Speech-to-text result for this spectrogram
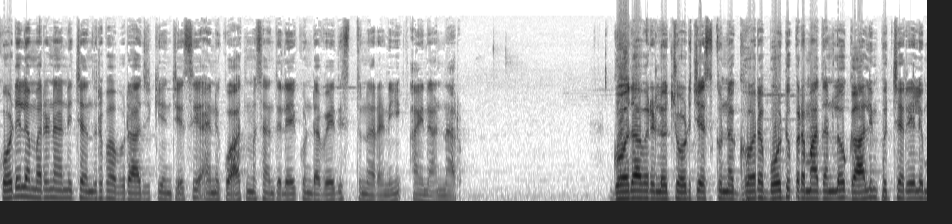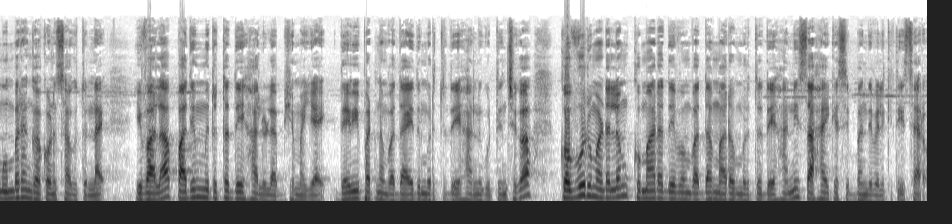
కోడెల మరణాన్ని చంద్రబాబు రాజకీయం చేసి ఆయనకు ఆత్మశాంతి లేకుండా వేధిస్తున్నారని ఆయన అన్నారు. గోదావరిలో చోటు చేసుకున్న ఘోర బోటు ప్రమాదంలో గాలింపు చర్యలు ముమ్మరంగా కొనసాగుతున్నాయి. ఇవాళ పది మృతదేహాలు లభ్యమయ్యాయి. దేవీపట్నం వద్ద ఐదు మృతదేహాలను గుర్తించగా కొవ్వూరు మండలం కుమారదేవం వద్ద మరో మృతదేహాన్ని సహాయక సిబ్బంది వెలికితీశారు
